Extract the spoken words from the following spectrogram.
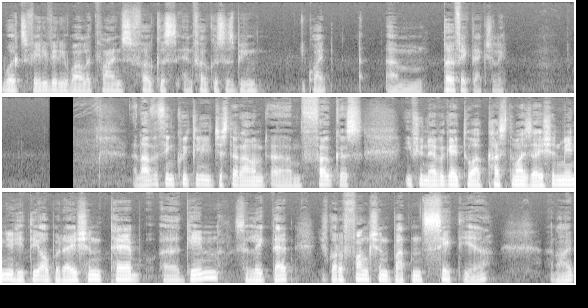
works very, very well. It finds focus and focus has been quite um, perfect actually. Another thing quickly just around um, focus. If you navigate to our customization menu, hit the operation tab again, select that. You've got a function button set here right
